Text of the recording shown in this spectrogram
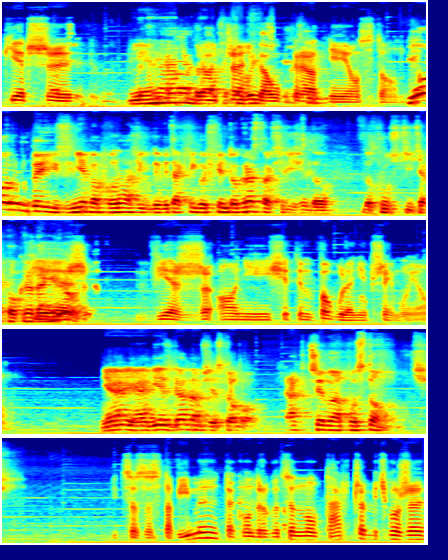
Pierwszy Nie, bracie, ukradnie ją stąd. Piorun by ich z nieba poraził, gdyby takiego świętokradztwa chcieli się do, dopuścić, jako okradanie Wiesz, wiesz, że oni się tym w ogóle nie przejmują. Nie, nie, nie zgadzam się z tobą. Tak trzeba postąpić. I co, zostawimy taką drogocenną tarczę? Być może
